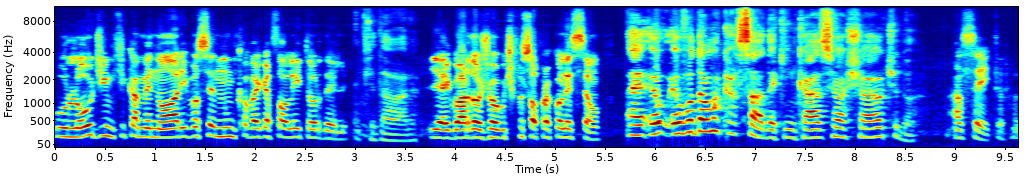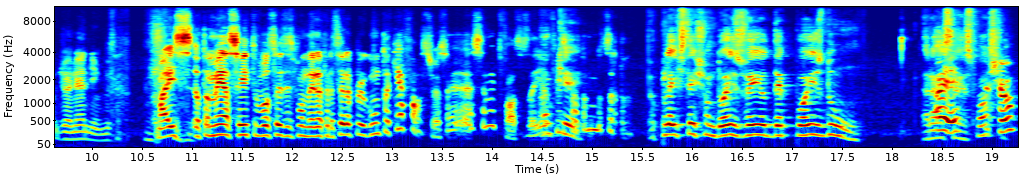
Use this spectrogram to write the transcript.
o loading fica menor e você nunca vai gastar o leitor dele. Que da hora. E aí guarda o jogo, tipo, só pra coleção. É, eu, eu vou dar uma caçada aqui em casa, se eu achar, eu te dou. Aceito, o Johnny é lindo. Mas eu também aceito vocês responderem a terceira pergunta, que é fácil. Essa, essa é muito fácil. Essa aí okay. eu fiz pra todo mundo acertar. O PlayStation 2 veio depois do 1. Era Aê, essa a resposta? Fechou.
